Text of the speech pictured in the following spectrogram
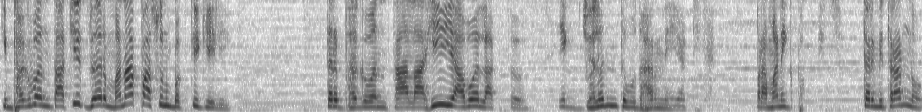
की भगवंताची जर मनापासून भक्ती केली तर भगवंतालाही यावं लागतं. एक ज्वलंत उदाहरण आहे या ठिकाणी प्रामाणिक भक्तीचं. तर मित्रांनो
